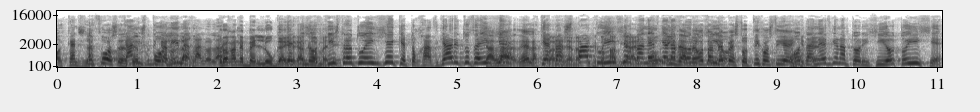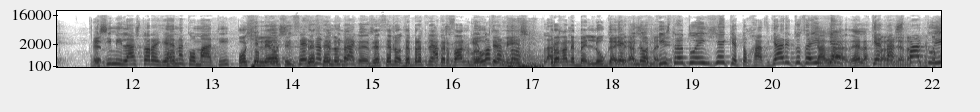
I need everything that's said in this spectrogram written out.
Όχι, κάνεις Ε, λάθος. πώς δεν Κάνεις τι πολύ κάνω λάθος. μεγάλο λάθος. Τρώγανε μπελούγκα οι Και την εργαζόμενοι. ορχήστρα του είχε και το χαβιάρι του θα είχε. Καλά, έλα και τώρα, τα Λένα, σπα που είχε του το είχε χαβιάρι όταν του. έβγαινε από το Είδαμε όταν ρηχείο. έπεσε το τείχος τι έγινε. Όταν έβγαινε από το ρηχείο το είχε. Έλα. Εσύ μιλάς τώρα για ένα κομμάτι. Όχι, το λέω οποίο ότι συμφέρει δεν, να το θέλω να, κοιτάξεις. δεν, θέλω, δεν πρέπει να Άκουσε, υπερβάλλουμε εγώ ούτε θα έρθω- εμείς. Λάθος. Τρώγανε μπελούγκα οι Και την εργαζόμενοι. ορχήστρα του είχε και το χαβιάρι του θα είχε. Καλά, έλα και τώρα, τα Λένα, σπα που είχε του το είχε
